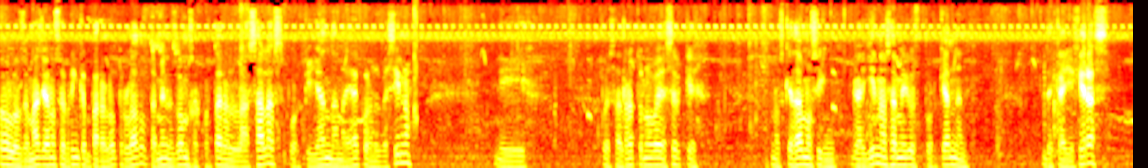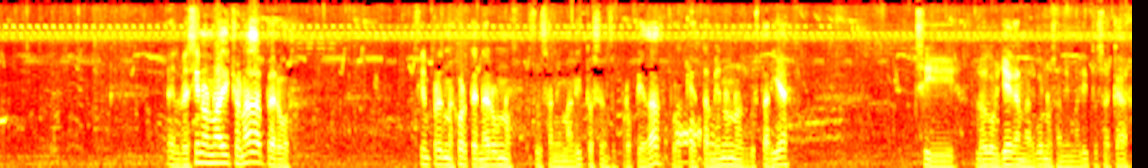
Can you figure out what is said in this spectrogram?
todos los demás ya no se brinquen para el otro lado también les vamos a cortar las alas porque ya andan allá con el vecino. Y pues al rato no vaya a ser que nos quedamos sin gallinas amigos porque andan de callejeras. El vecino no ha dicho nada pero siempre es mejor tener uno sus animalitos en su propiedad porque también no nos gustaría si luego llegan algunos animalitos acá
